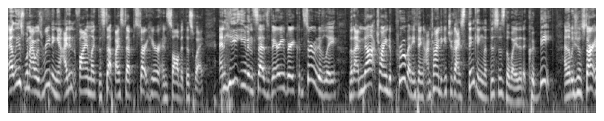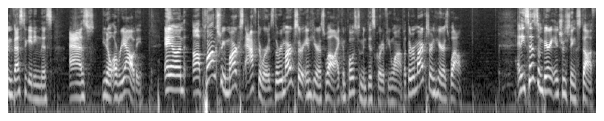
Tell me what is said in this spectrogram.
at least when I was reading it, I didn't find like the step by step start here and solve it this way. And he even says very, very conservatively that I'm not trying to prove anything. I'm trying to get you guys thinking that this is the way that it could be, and that we should start investigating this as you know a reality. And uh, Planck's remarks afterwards, the remarks are in here as well. I can post them in Discord if you want, but the remarks are in here as well. And he says some very interesting stuff.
